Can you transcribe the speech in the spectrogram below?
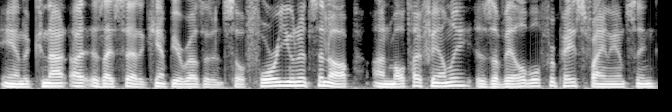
and it cannot, uh, as I said, it can't be a residence. So four units and up on multifamily is available for PACE financing.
